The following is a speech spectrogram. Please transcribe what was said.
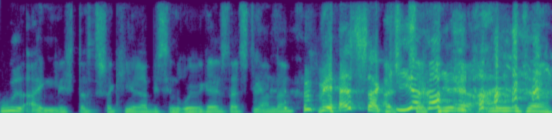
cool eigentlich, dass Shakira ein bisschen ruhiger ist als die anderen. Wer ist Shakira? Shakira, Alter.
